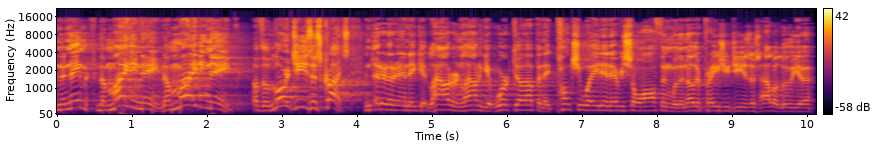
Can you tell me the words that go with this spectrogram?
in the, name, the mighty name, the mighty name of the Lord Jesus Christ. And, and they get louder and louder and get worked up and they punctuate it every so often with another praise you, Jesus. Hallelujah.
